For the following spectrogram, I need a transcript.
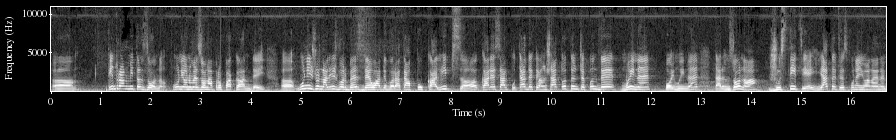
uh, dintr-o anumită zonă, unii o numesc zona propagandei, uh, unii jurnaliști vorbesc de o adevărată apocalipsă care s-ar putea declanșa tot începând de mâine, poi mâine, dar în zona justiției, iată ce spune Ioana N.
